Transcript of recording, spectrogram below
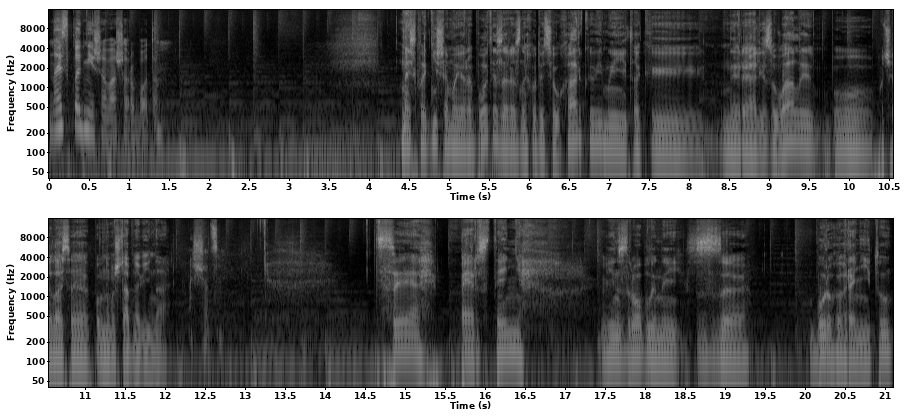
Найскладніша ваша робота? Найскладніша моя робота зараз знаходиться у Харкові. Ми її так і не реалізували, бо почалася повномасштабна війна. А що це? Це перстень. Він зроблений з бурого граніту.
